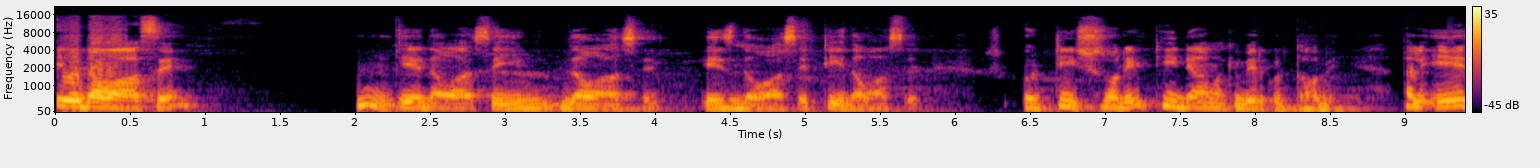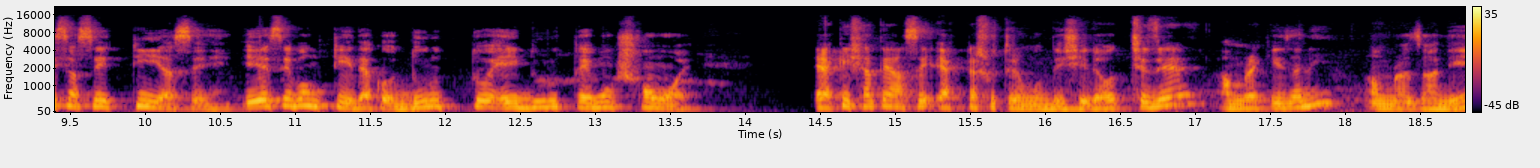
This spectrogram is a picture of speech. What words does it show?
এ দেওয়া আছে। হুম, এ দেওয়া আছে ইউ দেওয়া আছে। এস দেওয়া আছে টি দেওয়া আছে। টি সরি টিটা আমাকে বের করতে হবে। তাহলে এস আছে টি আছে। এস এবং টি দেখো, দূরত্ব, এই দূরত্ব এবং সময় একই সাথে আছে একটা সূত্রের মধ্যে। সেটা হচ্ছে যে, আমরা কি জানি? আমরা জানি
